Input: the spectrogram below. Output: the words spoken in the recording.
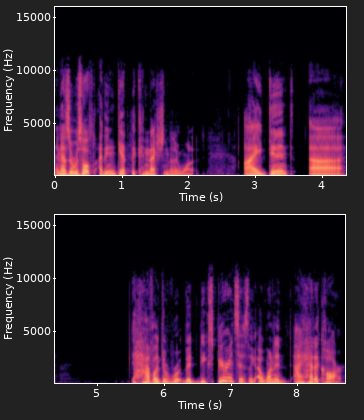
And as a result, I didn't get the connection that I wanted. I didn't uh, have like the, the the experiences. Like I wanted, I had a car,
